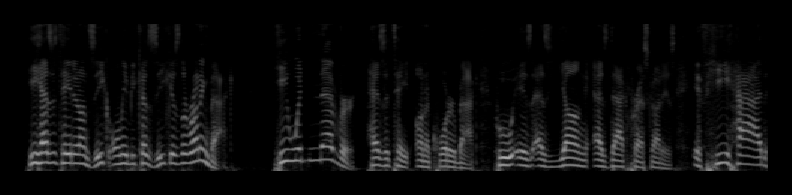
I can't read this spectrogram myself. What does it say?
He hesitated on Zeke only because Zeke is the running back. He would never hesitate on a quarterback who is as young as Dak Prescott is. If he had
